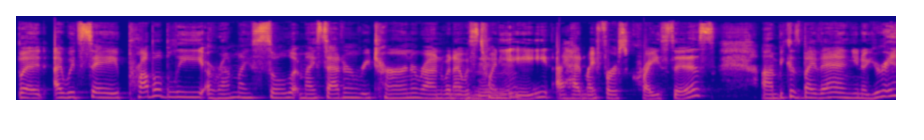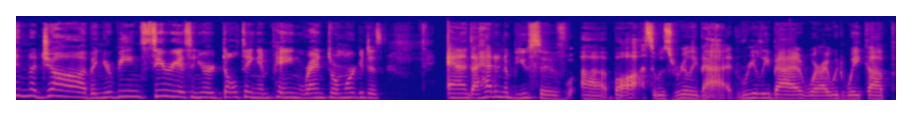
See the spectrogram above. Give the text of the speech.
But I would say probably around my solar, my Saturn return, around when. I was mm-hmm. 28, I had my first crisis. Um, because by then, you know, you're in a job and you're being serious and you're adulting and paying rent or mortgages. And I had an abusive uh, boss. It was really bad, really bad, where I would wake up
